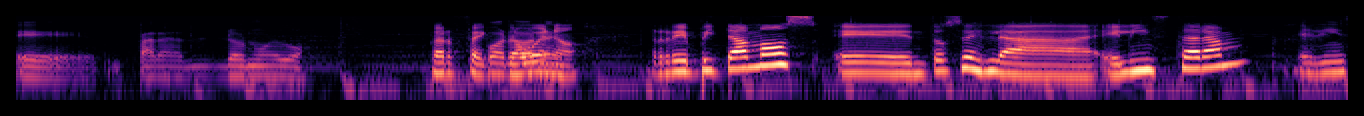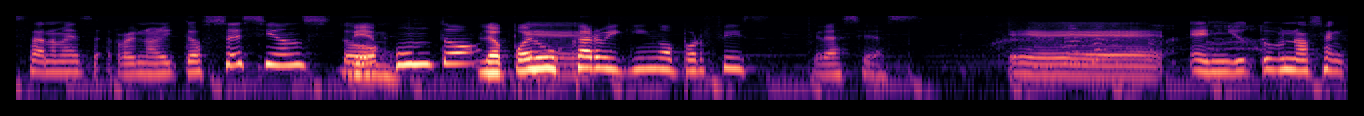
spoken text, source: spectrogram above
eh, para lo nuevo. Perfecto. Bueno, repitamos eh, entonces la, el Instagram. El Instagram es Renolito Sessions, todo junto. Lo puedes buscar eh, Vikingo Porfis. Gracias. en YouTube nos en,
